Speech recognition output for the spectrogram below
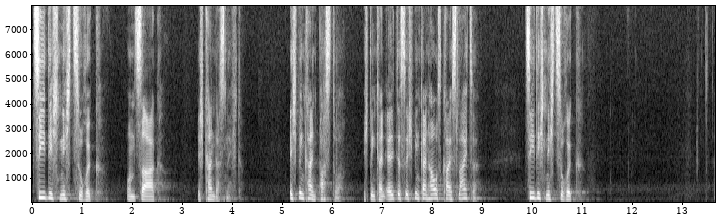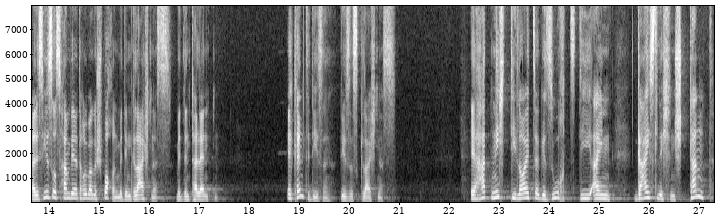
Zieh dich nicht zurück und sag, ich kann das nicht. Ich bin kein Pastor, ich bin kein Ältester, ich bin kein Hauskreisleiter. Zieh dich nicht zurück. Als Jesus haben wir darüber gesprochen, mit dem Gleichnis, mit den Talenten. Er kannte diese, dieses Gleichnis. Er hat nicht die Leute gesucht, die einen geistlichen Stand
